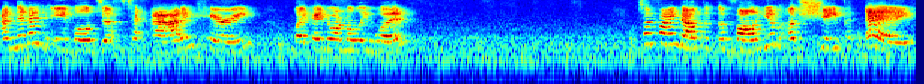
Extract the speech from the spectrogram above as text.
And then I'm able just to add and carry, like I normally would, to find out that the volume of shape A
